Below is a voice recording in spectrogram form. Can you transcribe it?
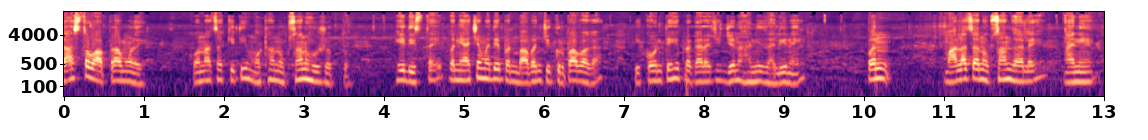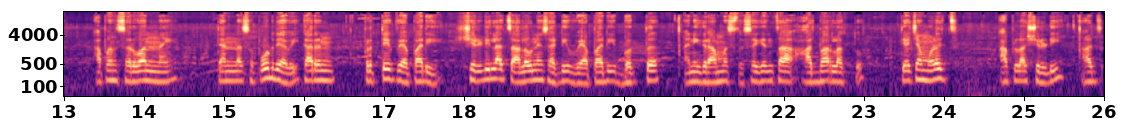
जास्त वापरामुळे कोणाचं किती मोठं नुकसान होऊ शकतो हे दिसतंय. पण याच्यामध्ये पण बाबांची कृपा बघा की कोणत्याही प्रकाराची जनहानी झाली नाही. पण मालाचं नुकसान झालं आहे आणि आपण सर्वांनी त्यांना सपोर्ट द्यावी. कारण प्रत्येक व्यापारी शिर्डीला चालवण्यासाठी व्यापारी भक्त आणि ग्रामस्थ सगळ्यांचा हातभार लागतो. त्याच्यामुळेच आपला शिर्डी आज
